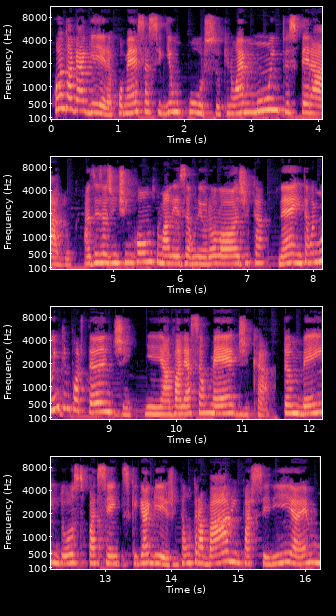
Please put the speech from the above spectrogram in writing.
Quando a gagueira começa a seguir um curso que não é muito esperado, às vezes a gente encontra uma lesão neurológica, né? Então é muito importante e a avaliação médica também dos pacientes que gaguejam. Então o trabalho em parceria é muito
